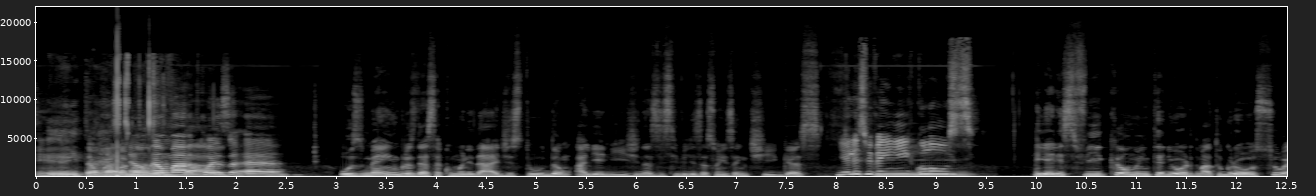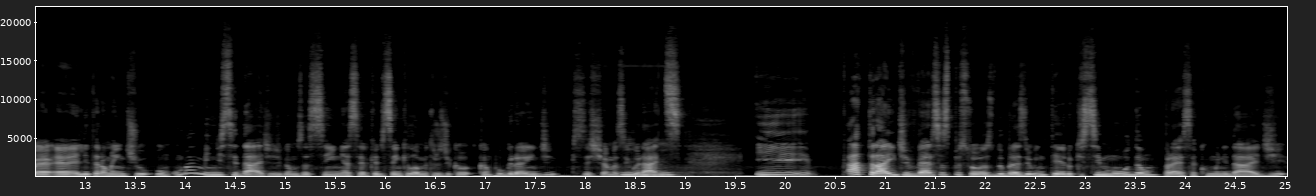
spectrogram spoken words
É, então, é, é uma coisa. É... Os membros dessa comunidade estudam alienígenas e civilizações antigas. E eles vivem e... em iglus. E eles ficam no interior do Mato Grosso, é, é literalmente um, uma mini cidade, digamos assim, a cerca de 100 quilômetros de Campo Grande, que se chama Zigurates. Uhum. E atrai diversas pessoas do Brasil inteiro que se mudam para essa comunidade.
